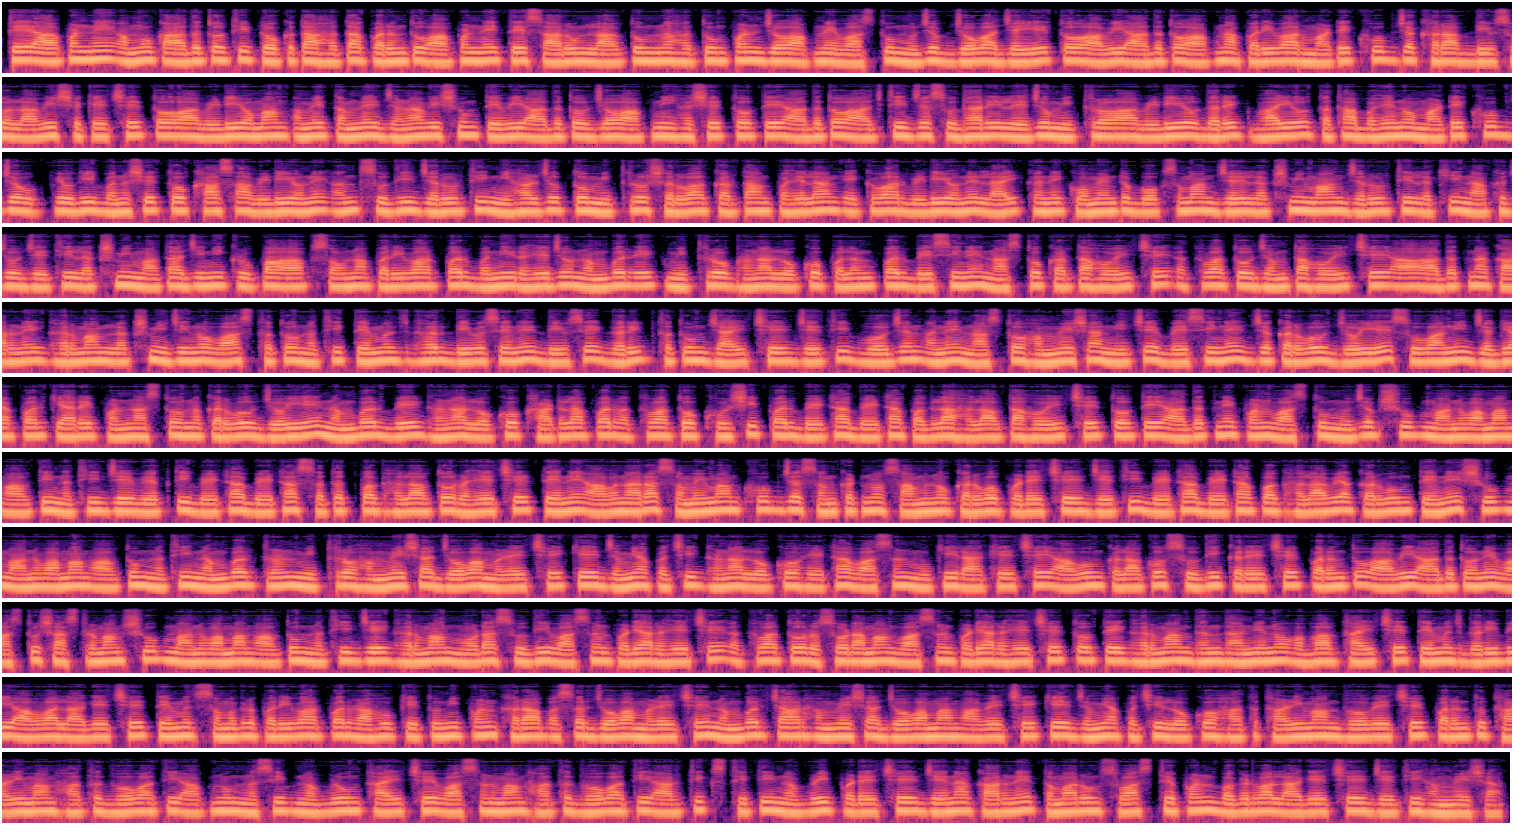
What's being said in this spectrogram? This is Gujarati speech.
તે આપણને અમુક આદતોથી ટોકતા હતા પરંતુ આપણને તે સારું લાગતું ન હતું. પણ જો આપણે વાસ્તુ મુજબ જોવા જઈએ તો આવી આદતો આપણા પરિવાર માટે ખૂબ જ ખરાબ દિવસો લાવી શકે છે. તો આ વિડીયોમાં અમે તમને જણાવીશું તેવી આદતો જો આપની હશે તો તે આદતો આજથી જ સુધારી લેજો. મિત્રો, આ વીડિયો દરેક ભાઈઓ તથા બહેનો માટે ખૂબ જ ઉપયોગી બનશે. તો ખાસ આ વિડીયોને અંત સુધી જરૂરથી નિહાળજો. તો મિત્રો, શરૂઆત કરતાં પહેલાં એકવાર વિડીયોને લાઇક અને કોમેન્ટ બોક્સમાં જય લક્ષ્મી માંગ જરૂરથી લખી નાખજો જેથી લક્ષ્મી માતાજીની કૃપા આપ સૌના પરિવાર પર બની રહેજો નંબર એક મિત્રો ઘણા લોકો પલંગ પર બેસીને નાસ્તો કરતા હોય છે અથવા તો જમતા હોય છે, આ આદતના કારણે ઘરમાં લક્ષ્મીજીનો વાસ થતો નથી. તેમજ ઘર દિવસેને દિવસે ગરીબ થતું જાય છે, જેથી ભોજન અને નાસ્તો હંમેશા નીચે બેસીને જ કરવો જોઈએ. સુવાની જગ્યા પર ક્યારે પણ નાસ્તો ન કરવો જોઈએ. નંબર બે, ઘણા લોકો ખાટલા પર અથવા તો ખુરશી પર બેઠા બેઠા પગલા હલાવતા હોય છે, તો તે આદતને પણ વાસ્તુ મુજબ શુભ માનવામાં આવતી નથી. જે વ્યક્તિ બેઠા બેઠા સતત પગ હલાવતો રહે છે, તેને આવનારા સમયમાં ખૂબ જ સંકટનો સામનો કરવો પડે છે. જેથી બેઠા બેઠા પગ હલાવ્યા કરવું તેને શુભ માનવામાં આવતું નથી. નંબર ત્રણ, મિત્રો હંમેશા જોવા મળે છે કે જમ્યા પછી ઘણા લોકો હેઠા વાસણ મૂકી રાખે છે, આવું કલાકો સુધી કરે છે, પરંતુ આવી આદતોને વાસ્તુશાસ્ત્રમાં શુભ માનવામાં આવતું નથી. જે ઘરમાં મોડા સુધી વાસણ પડ્યા રહે છે અથવા તો રસોડામાં વાસણ પડ્યા રહે છે, તો તે ઘરમાં ધન ધાન્યનો અભાવ થાય છે તેમજ ગરીબી આવવા લાગે છે તેમજ સમગ્ર પરિવાર પર રાહુ કેતુની પણ ખરાબ અસર જોવા મળે છે. નંબર ચાર હંમેશા જોવામાં આવે છે કે જમ્યા પછી લોકો હાથ થાળીમાં ધોવે છે, પરંતુ થાળીમાં હાથ ધોવાથી આપનું નસીબ નબળું થાય છે. વાસણમાં હાથ ધોવાથી આર્થિક સ્થિતિ નબળી પડે છે, જેના કારણે તમારું સ્વાસ્થ્ય પણ બગડવા લાગે છે. જેથી હંમેશા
